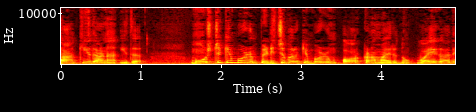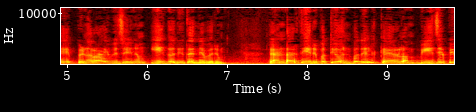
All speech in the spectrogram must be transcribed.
താക്കീതാണ് ഇത്. മോഷ്ടിക്കുമ്പോഴും പിടിച്ചുപറിക്കുമ്പോഴും ഓർക്കണമായിരുന്നു. വൈകാതെ പിണറായി വിജയനും ഈ ഗതി തന്നെ വരും. രണ്ടായിരത്തി ഇരുപത്തി ഒൻപതിൽ കേരളം ബി ജെ പി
